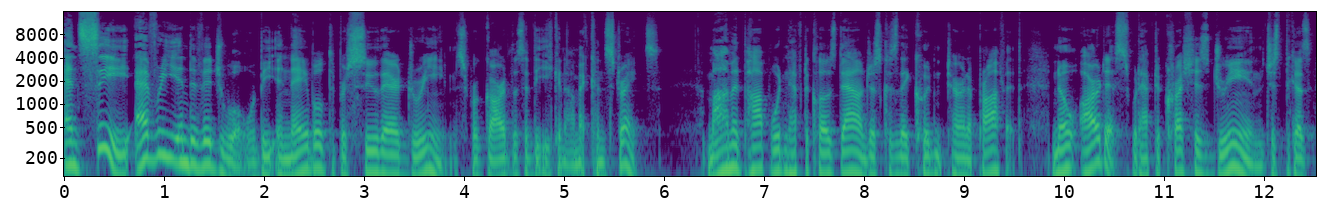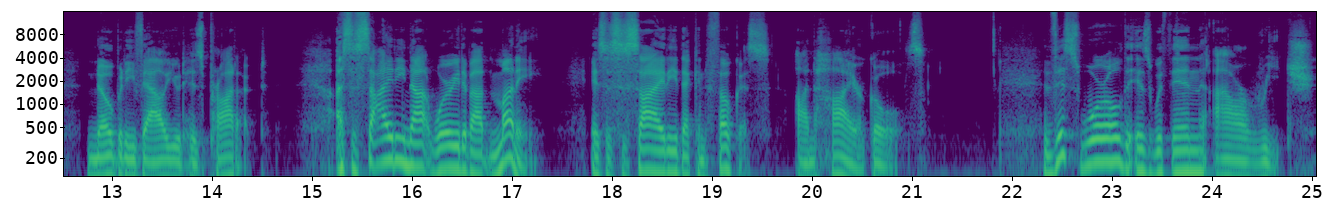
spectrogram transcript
And C, every individual would be enabled to pursue their dreams regardless of the economic constraints. Mom and pop wouldn't have to close down just because they couldn't turn a profit. No artist would have to crush his dreams just because nobody valued his product. A society not worried about money is a society that can focus on higher goals. This world is within our reach.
